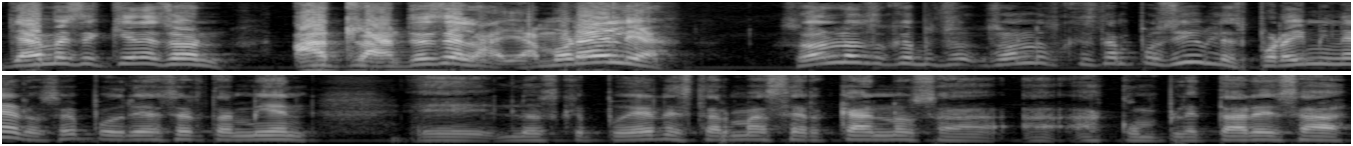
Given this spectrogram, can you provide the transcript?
llámese quiénes son, Atlantes de la Morelia son los que son los que están posibles. Por ahí mineros, ¿eh? podría ser también eh, los que pudieran estar más cercanos a, completar esa,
